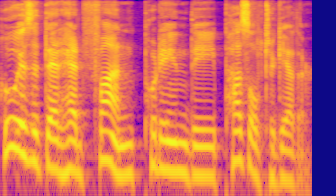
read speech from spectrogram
Who is it that had fun putting the puzzle together?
